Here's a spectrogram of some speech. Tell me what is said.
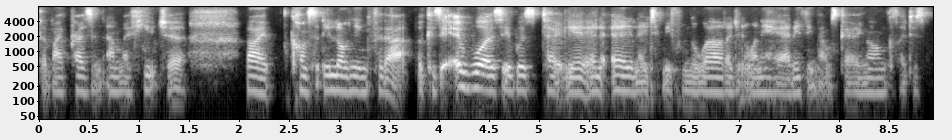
the, my present and my future by constantly longing for that because it, it was it was totally alienating me from the world. I didn't want to hear anything that was going on because I just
